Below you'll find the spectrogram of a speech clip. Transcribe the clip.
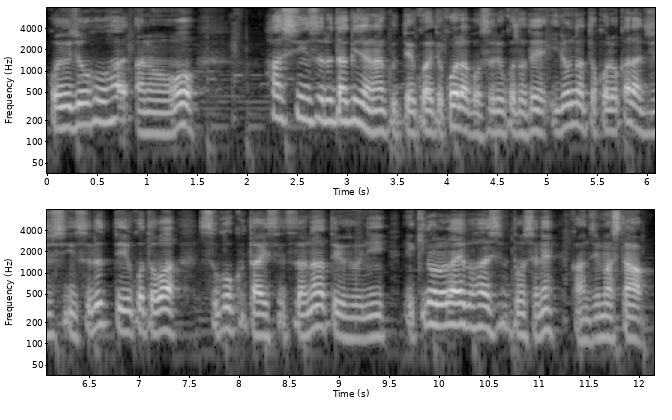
こういう情報はあのを発信するだけじゃなくてこうやってコラボすることでいろんなところから受信するっていうことはすごく大切だなというふうに昨日のライブ配信を通してね感じました。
